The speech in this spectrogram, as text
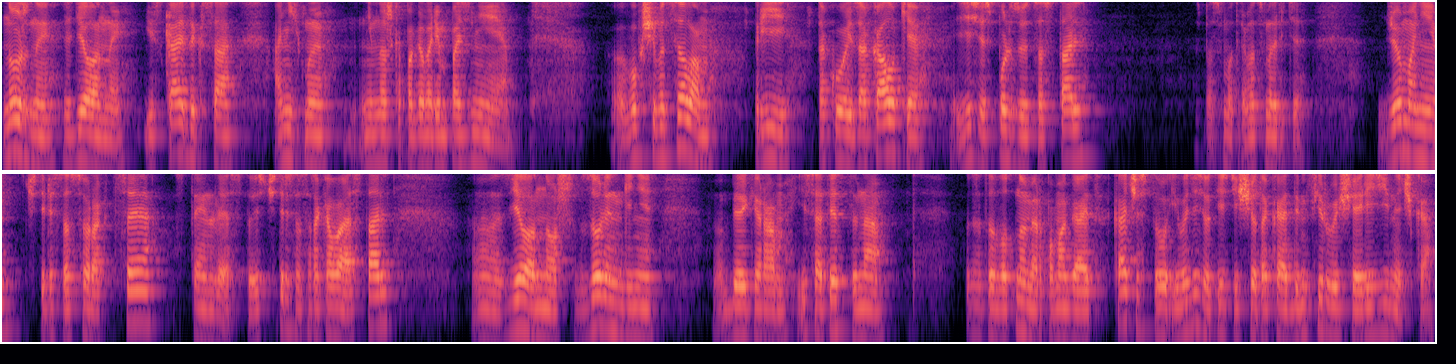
Ножны сделаны из кайдекса, о них мы немножко поговорим позднее. В общем и целом, при такой закалке здесь используется сталь. Посмотрим, вот смотрите. Germany 440C Stainless, то есть 440 сталь. Э, сделан нож в Золингене Бекером и, соответственно, вот этот вот номер помогает качеству. И вот здесь вот есть еще такая демпфирующая резиночка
